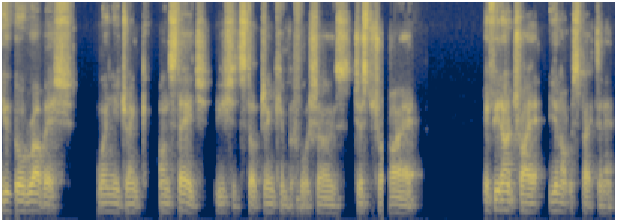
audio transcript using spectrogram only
you're rubbish when you drink on stage. You should stop drinking before shows. Just try it. If you don't try it, you're not respecting it.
